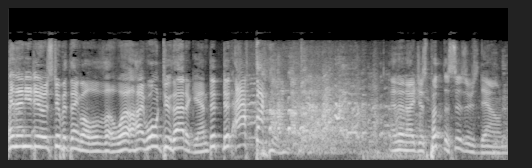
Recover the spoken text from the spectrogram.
and then you do a stupid thing. Well, well, I won't do that again. Ah, fuck! And then I just put the scissors down.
